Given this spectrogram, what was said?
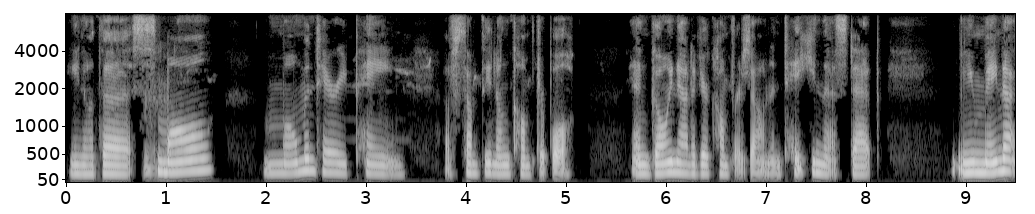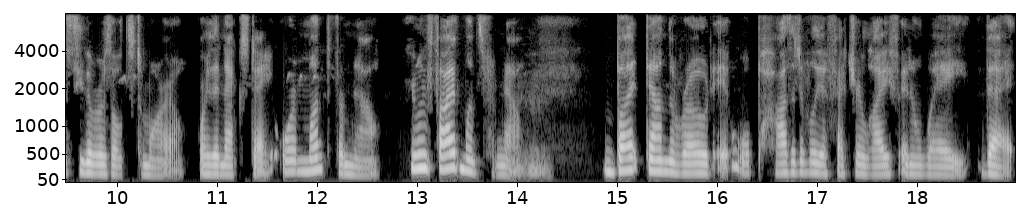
you know the Mhm. small momentary pain of something uncomfortable and going out of your comfort zone and taking that step you may not see the results tomorrow or the next day or a month from now, or even five months from now. Mhm. But down the road, it will positively affect your life in a way that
